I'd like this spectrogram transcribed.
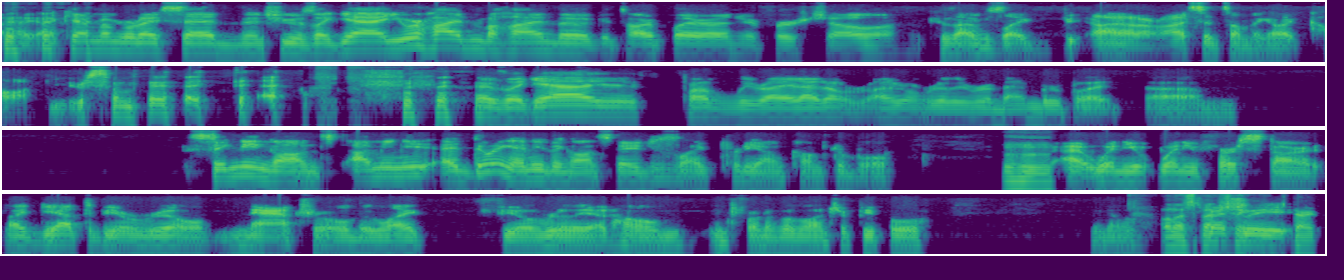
I, I, can't remember what I said. And then she was like, "Yeah, you were hiding behind the guitar player on your first show." Because I was like, I don't know, I said something like cocky or something like that. I was like, "Yeah, you're probably right. I don't, I don't really remember, but um, singing on, I mean, doing anything on stage is like pretty uncomfortable mm-hmm. when you when you first start. Like, you have to be a real natural to like feel really at home in front of a bunch of people." You know, well, especially, especially if you start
